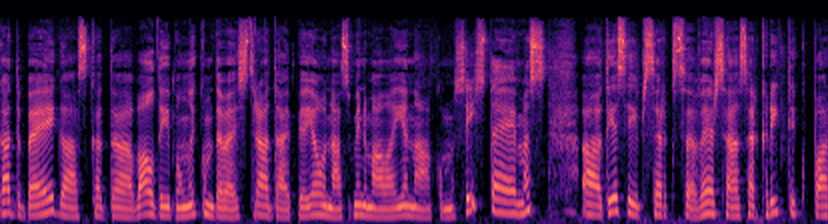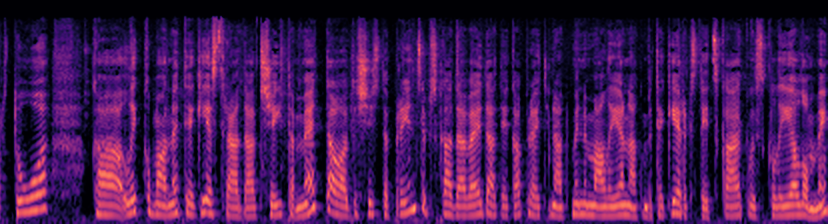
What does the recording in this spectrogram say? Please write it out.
gada beigās, kad uh, valdība un likumdevējs strādāja pie jaunās minimālā ienākuma sistēmas, uh, tiesības sargs vērsās ar kritiku par to, ka likumā netiek iestrādāta šī metode, šis princips, kādā veidā tiek aprēķināta minimāla ienākuma, bet tiek ierakstīts skaitliski lielumi.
